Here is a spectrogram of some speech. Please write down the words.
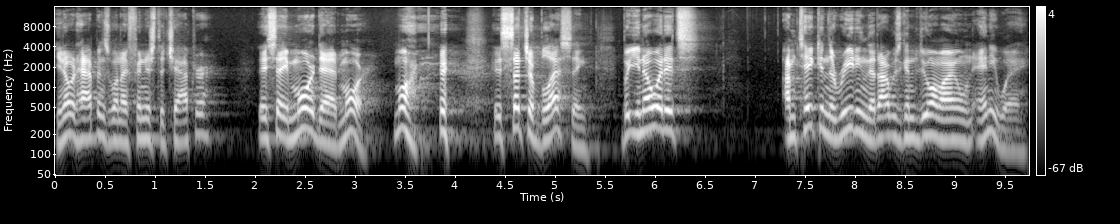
You know what happens when I finish the chapter? They say, More, Dad, more, more. it's such a blessing. But you know what? It's, I'm taking the reading that I was going to do on my own anyway,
